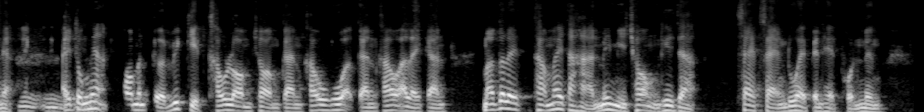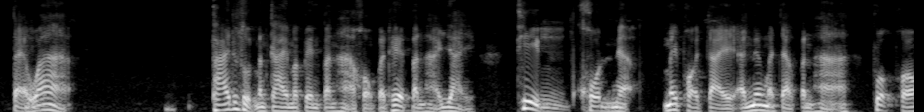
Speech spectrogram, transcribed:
เนี่ยอืมมไอ้ตรงเนี้ยพอมันเกิดวิกฤตเขาลอมชอมกันเขาหัวกันเขาอะไรกัน มันก็เลยทำให้ทหารไม่มีช่องที่จะแทรกแซงด้วยเป็นเหตุผลหนึ่ง แต่ว่าท้ายที่สุดมันกลายมาเป็นปัญหาของประเทศปัญหาใหญ่ ที่อืมคนเนี่ยไม่พอใจอันเนื่องมาจากปัญหาพวกพ้อง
